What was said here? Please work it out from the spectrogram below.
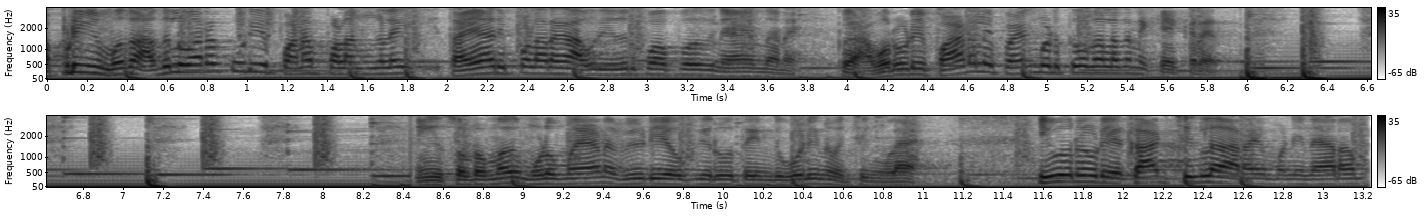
அப்படிங்கும்போது அதில் வரக்கூடிய பணப்பழங்களை தயாரிப்பாளராக அவர் எதிர்பார்ப்பது நியாயம் தானே இப்போ அவருடைய பாடலை பயன்படுத்துவதால் தானே கேட்குறாரு நீங்கள் சொல்கிற மாதிரி முழுமையான வீடியோவுக்கு இருபத்தைந்து கோடின்னு வச்சுங்களேன். இவருடைய காட்சிகளை அரை மணி நேரம்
